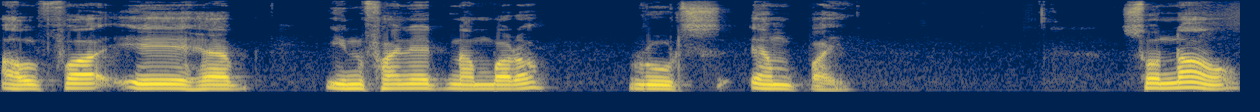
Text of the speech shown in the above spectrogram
alpha a have infinite number of roots m pi so now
